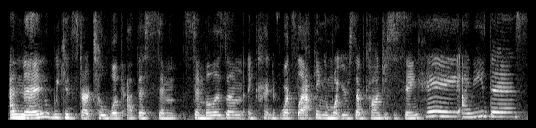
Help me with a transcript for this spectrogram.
And then we can start to look at this sim- symbolism and kind of what's lacking and what your subconscious is saying, hey, I need this.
